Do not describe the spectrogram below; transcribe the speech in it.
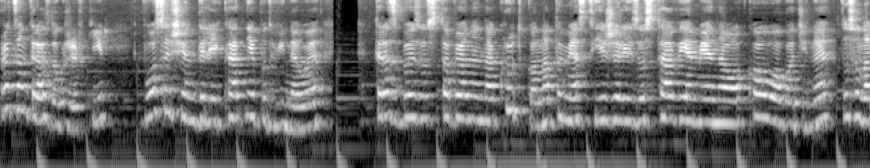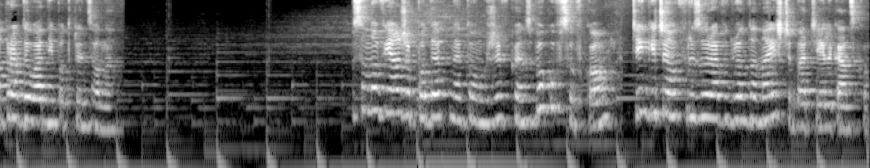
Wracam teraz do grzywki. Włosy się delikatnie podwinęły. Teraz były zostawione na krótko, natomiast jeżeli zostawiam je na około godziny, to są naprawdę ładnie podkręcone. Postanowiłam, że podepnę tą grzywkę z boku wsówką, dzięki czemu fryzura wygląda na jeszcze bardziej elegancką.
